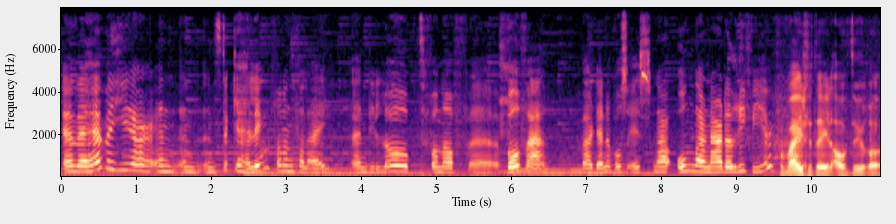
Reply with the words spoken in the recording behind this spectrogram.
En we hebben hier een, een, een stukje helling van een vallei. En die loopt vanaf eh, bovenaan, waar Dennenbos is, naar onder naar de rivier. Voor mij is het hele avontuur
